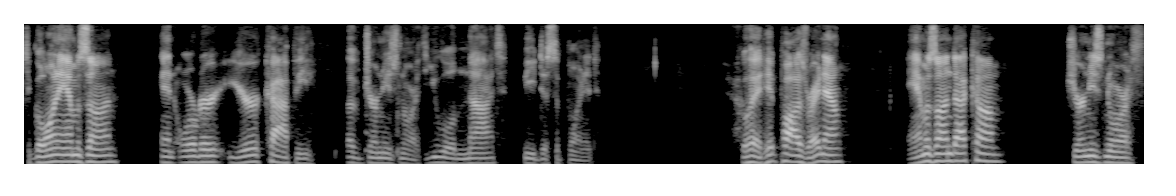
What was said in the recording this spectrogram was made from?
to go on Amazon and order your copy of Journeys North. You will not be disappointed. Go ahead, hit pause right now. Amazon.com, Journeys North,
